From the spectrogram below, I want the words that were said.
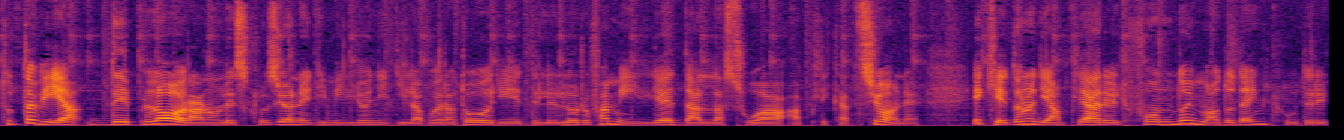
Tuttavia deplorano l'esclusione di milioni di lavoratori e delle loro famiglie dalla sua applicazione e chiedono di ampliare il fondo in modo da includere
